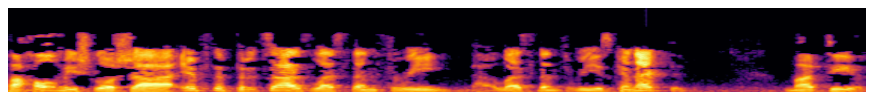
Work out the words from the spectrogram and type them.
pachol mishlosha. If the pritza is less than three, uh, less than three is connected. Matir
